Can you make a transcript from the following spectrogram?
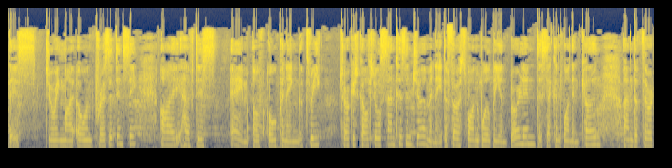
this during my own presidency, I have this aim of opening three Turkish cultural centers in Germany. The first one will be in Berlin, the second one in Köln, and the third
